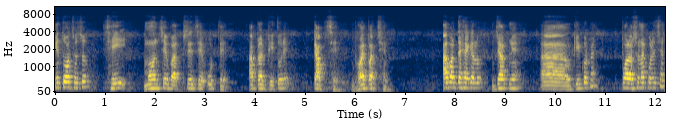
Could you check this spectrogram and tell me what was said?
কিন্তু অথচ সেই মঞ্চে বা ট্রেজে উঠতে আপনার ভিতরে কাঁপছে, ভয় পাচ্ছেন। আবার দেখা গেল যে আপনি কি করবেন? পড়াশোনা করেছেন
